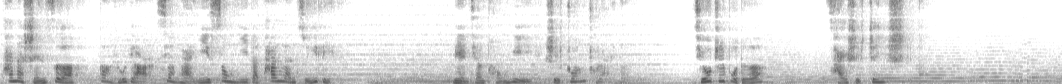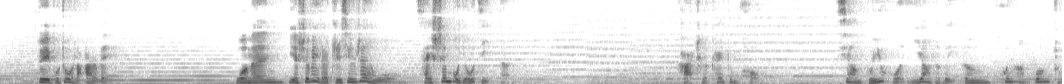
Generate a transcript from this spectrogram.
他那神色。倒有点像买一送一的贪婪嘴脸，勉强同意是装出来的，求之不得才是真实的。对不住了，二位，我们也是为了执行任务才身不由己的。卡车开动后，像鬼火一样的尾灯昏暗光中，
